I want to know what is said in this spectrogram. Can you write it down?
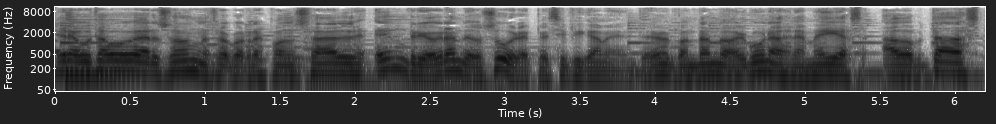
Era Gustavo Gerson, nuestro corresponsal en Río Grande do Sur específicamente, ¿eh? contando algunas de las medidas adoptadas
